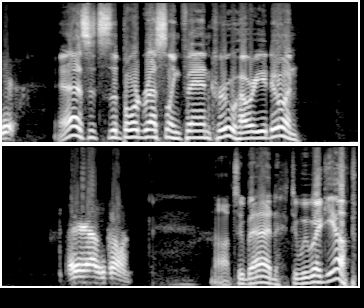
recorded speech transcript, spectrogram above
Yes. Yes, it's the Board Wrestling Fan Crew. How are you doing? Hey, how's it going? Not too bad. Did we wake you up?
